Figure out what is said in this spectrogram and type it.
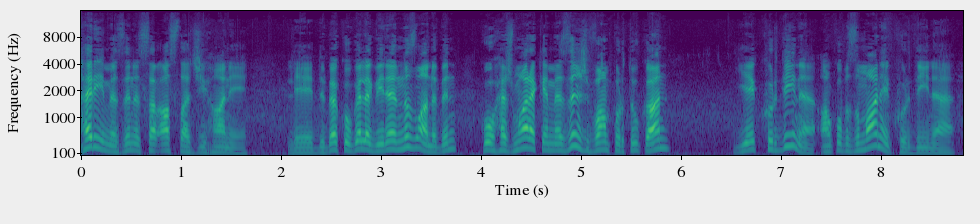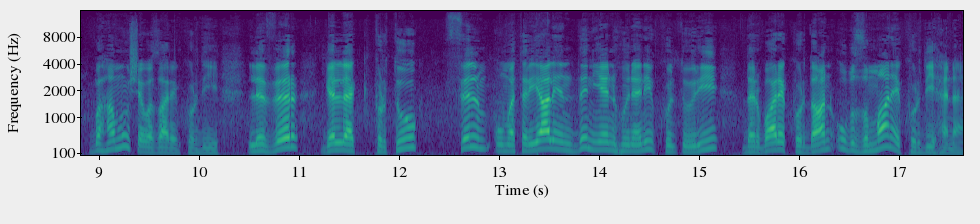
هەری مەزنە سەر ئاستا جیهانێ لێ دبەک و گەلک بینە نزانە بن کۆ هەژمارەکە مەزنج ڤان پرتوکان یە کوردینە ئەنکۆ بە زمانێ کوردینە بە هەموو شێوەزارێک کوردی لەڤر گەلک پرتوک فلم و مەتریالên dinyên hunenî kulturî derbarê Kurdan û bi zimanê Kurdî hene.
